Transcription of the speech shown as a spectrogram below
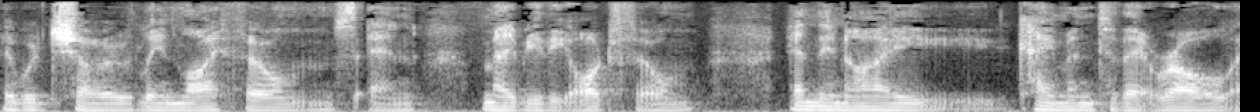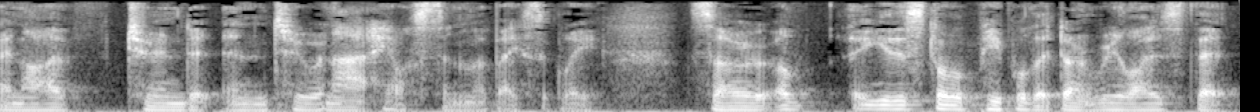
it would show Len Lye films and maybe the odd film. And then I came into that role and I've turned it into an art house cinema basically. So uh, there's still people that don't realise that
